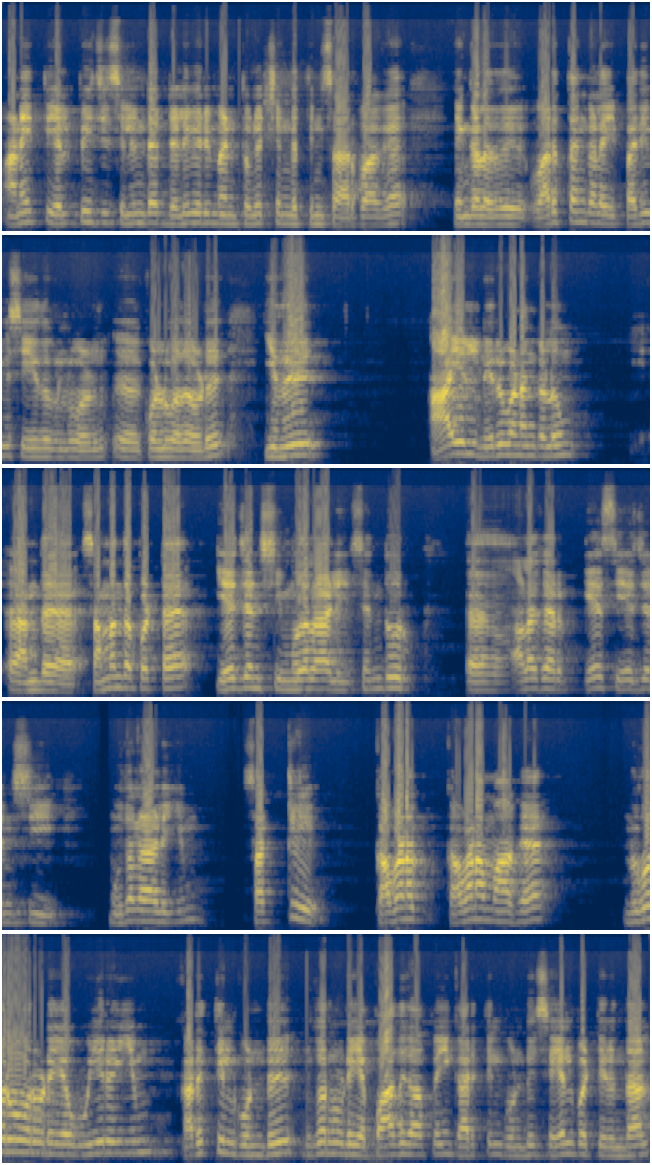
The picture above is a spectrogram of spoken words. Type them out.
அனைத்து எல்பிஜி சிலிண்டர் டெலிவரி மேன் தொழிற்சங்கத்தின் சார்பாக எங்களது வருத்தங்களை பதிவு செய்து கொள்வதோடு இது ஆயில் நிறுவனங்களும் அந்த சம்பந்தப்பட்ட ஏஜென்சி முதலாளி செந்தூர் அழகர் கேஸ் ஏஜென்சி முதலாளியும் சற்று கவன கவனமாக நுகர்வோருடைய உயிரையும் கருத்தில் கொண்டு நுகர்வோருடைய பாதுகாப்பையும் கருத்தில் கொண்டு செயல்பட்டிருந்தால்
